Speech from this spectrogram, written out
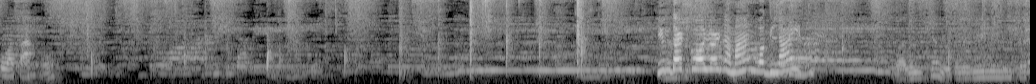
Kuha pa ako. Yung dark color naman, wag light. Balance yan eh. Kaya winning shot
